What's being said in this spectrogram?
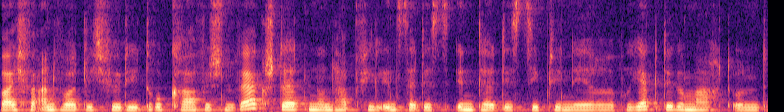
war ich verantwortlich für die druckgrafischen Werkstätten und habe viel interdisziplinäre Projekte gemacht und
